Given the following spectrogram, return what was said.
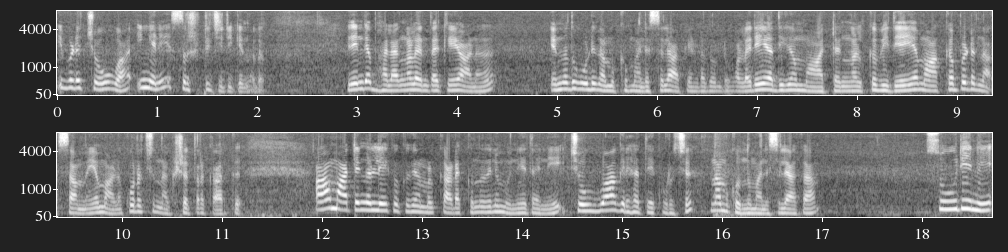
ഇവിടെ ചൊവ്വ ഇങ്ങനെ സൃഷ്ടിച്ചിരിക്കുന്നത്. ഇതിന്റെ ഫലങ്ങൾ എന്തൊക്കെയാണ്? എന്നതുകൂടി നമുക്ക് മനസ്സിലാക്കേണ്ടതുണ്ട്. വളരെയധികം മാറ്റങ്ങൾക്ക് വിധേയമാക്കപ്പെടുന്ന സമയമാണ് കുറച്ച് നക്ഷത്രക്കാർക്ക്. ആ മാറ്റങ്ങളിലേക്കൊക്കെ നമ്മൾ കടക്കുന്നതിന് മുന്നേ തന്നെ ചൊവ്വാഗ്രഹത്തെക്കുറിച്ച് നമുക്കൊന്ന് മനസ്സിലാക്കാം. സൂര്യനെ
